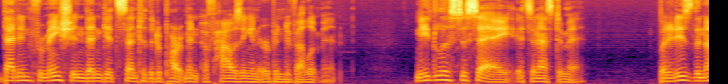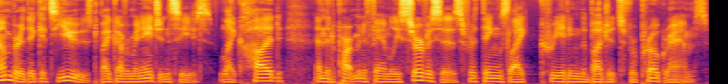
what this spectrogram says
That information then gets sent to the Department of Housing and Urban Development. Needless to say, it's an estimate, but it is the number that gets used by government agencies like HUD and the Department of Family Services for things like creating the budgets for programs.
